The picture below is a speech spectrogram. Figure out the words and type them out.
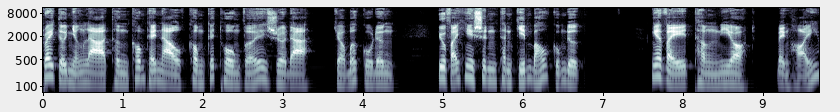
Ray tự nhận là thần không thể nào không kết hôn với Rhoda cho bớt cô đơn, dù phải hy sinh thanh kiếm báu cũng được. Nghe vậy thần niort bèn hỏi,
